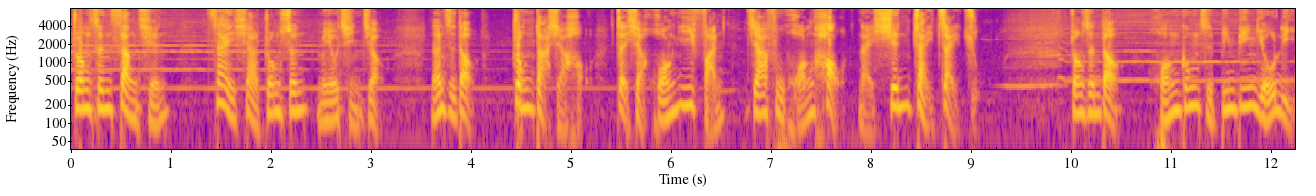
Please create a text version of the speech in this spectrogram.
庄生上前，在下庄生没有请教。男子道：“庄大侠好，在下黄一凡，家父黄浩，乃仙寨寨主。”庄生道：“黄公子彬彬有礼，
